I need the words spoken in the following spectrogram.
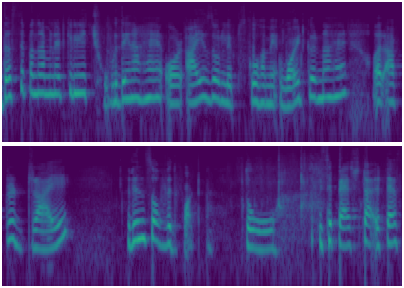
10 से 15 मिनट के लिए छोड़ देना है और आईज और लिप्स को हमें अवॉइड करना है। और after dry rinse off with water तो इसे पैच टेस्ट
